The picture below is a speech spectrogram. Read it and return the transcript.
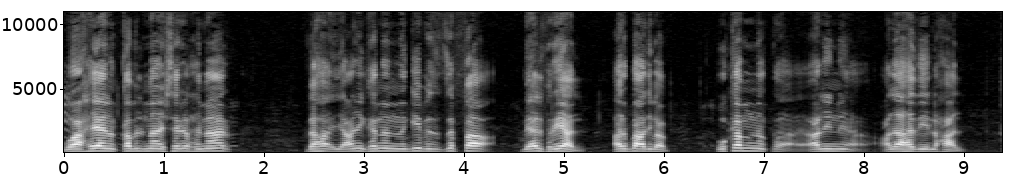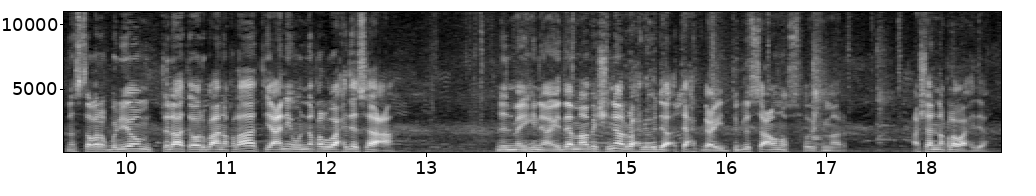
وأحيانا قبل ما أشتري الحمار يعني كنا نجيب الزفة بألف ريال أربع دباب. وكم يعني على هذه الحال؟ نستغرق باليوم ثلاثة أو أربع نقلات يعني والنقل واحدة ساعة من المي هنا. إذا ما فيش هنا نروح الهدى تحت بعيد تجلس ساعة ونص في الحمار عشان نقلة واحدة.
